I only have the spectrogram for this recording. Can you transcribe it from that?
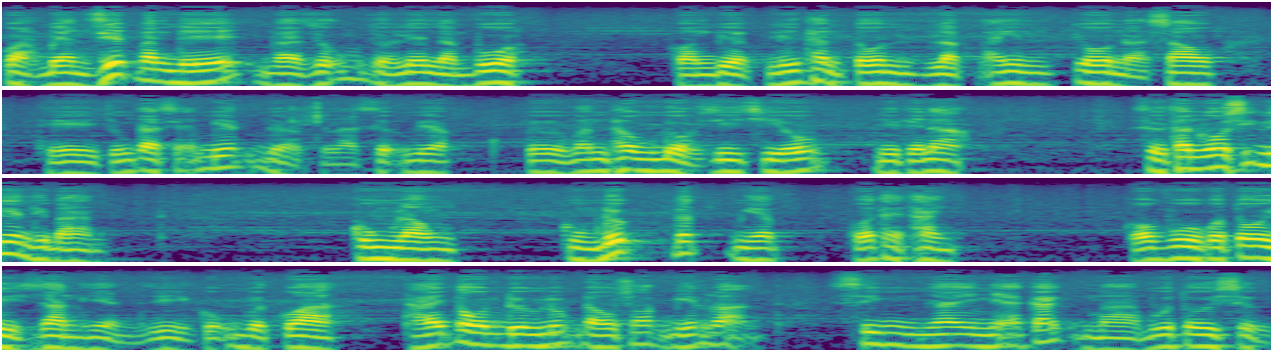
quảng bèn giết văn đế và dũng rồi lên làm vua. Còn việc lý thần tôn lập anh tôn ở sau thì chúng ta sẽ biết được là sự việc từ văn thông đổi di chiếu như thế nào. Sử thân ngô sĩ liên thì bàn, cùng lòng, cùng đức, tất nghiệp có thể thành có vua có tôi, gian hiển gì cũng vượt qua. Thái tôn đương lúc đau xót biến loạn, sinh ngay nẽ cách mà vua tôi xử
